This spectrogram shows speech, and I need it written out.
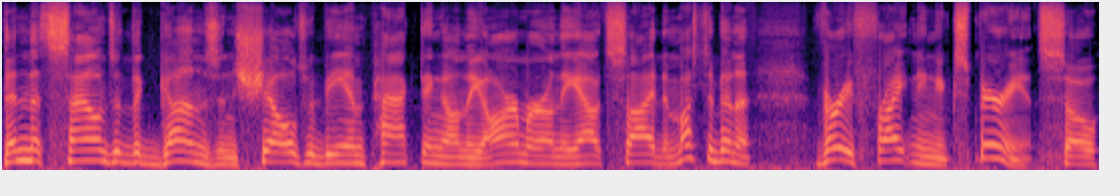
then the sounds of the guns and shells would be impacting on the armor on the outside. It must have been a very frightening experience. So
